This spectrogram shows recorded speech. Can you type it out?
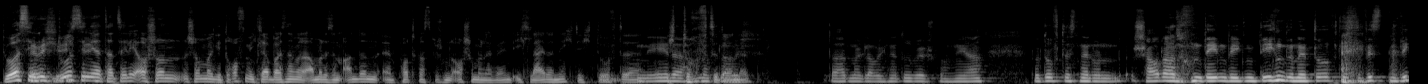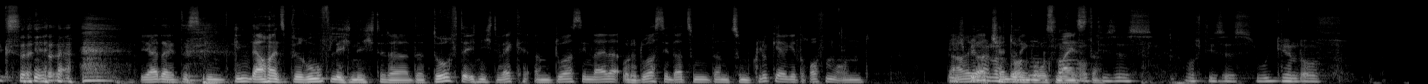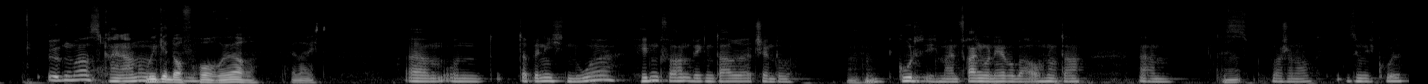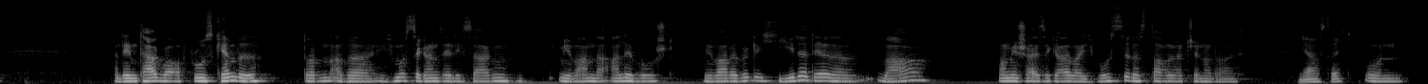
Du hast ihn, ich, du hast ihn ja tatsächlich auch schon, schon mal getroffen. Ich glaube, weiß nicht, haben wir das im anderen äh, Podcast bestimmt auch schon mal erwähnt. Ich leider nicht. Ich durfte, nee, ich da durfte da nicht. Da hat man, glaube ich, nicht drüber gesprochen. Ja, du durftest nicht und Shoutout an den, wegen dem du nicht durftest. Du bist ein Wichser. ja, ja das ging, ging, damals beruflich nicht. Da, da durfte ich nicht weg. Und du hast ihn leider, oder du hast ihn da zum, dann zum Glück ja getroffen und Dario Argento, den Großmeister. Auf dieses, auf dieses Weekend of irgendwas, keine Ahnung. Weekend of Horror vielleicht. Ähm, und da bin ich nur hingefahren wegen Dario Argento. Mhm. Gut, ich meine, Franco Nero war auch noch da. Ähm, das ja. war schon auch ziemlich cool. An dem Tag war auch Bruce Campbell dort, aber ich musste ganz ehrlich sagen, mir waren da alle wurscht. Mir war da wirklich jeder, der da war, war mir scheißegal, weil ich wusste, dass Dario Argento da ist. Ja, hast recht. Und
